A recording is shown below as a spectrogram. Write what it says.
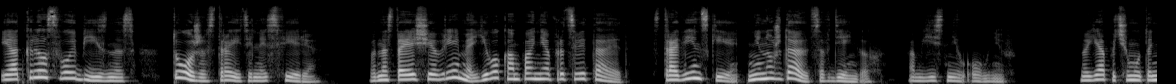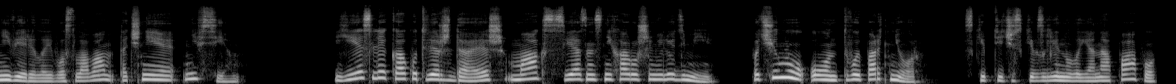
и открыл свой бизнес, тоже в строительной сфере. В настоящее время его компания процветает. Стравинские не нуждаются в деньгах, объяснил Огнев. Но я почему-то не верила его словам, точнее, не всем. Если, как утверждаешь, Макс связан с нехорошими людьми, почему он твой партнер? Скептически взглянула я на папу,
